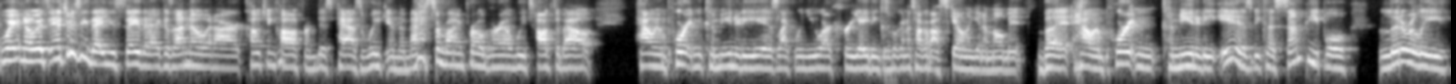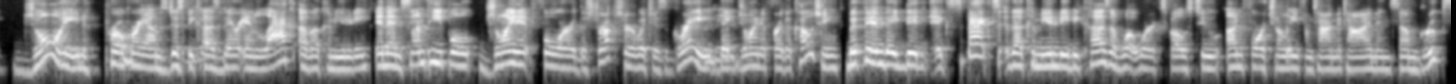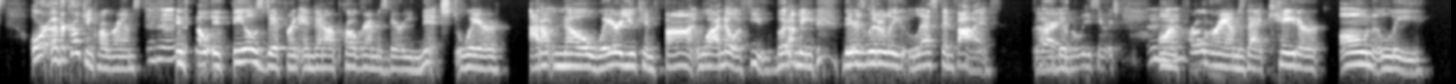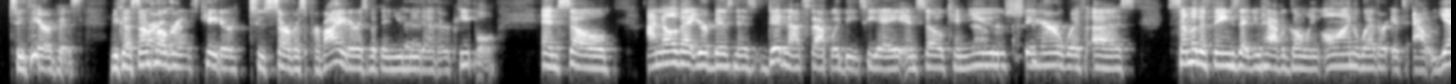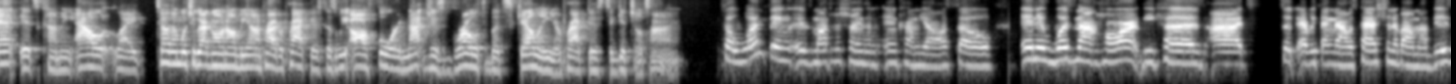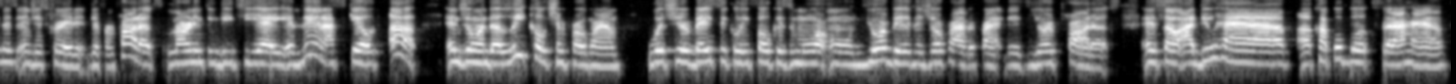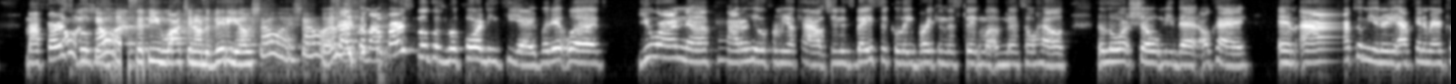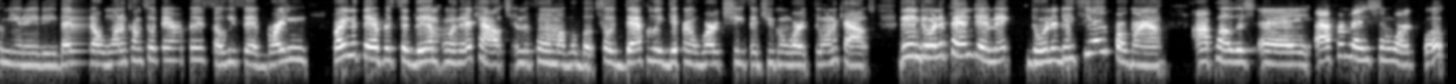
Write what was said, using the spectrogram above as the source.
Wait, no, it's interesting that you say that because I know in our coaching call from this past week in the mastermind program, we talked about how important community is like when you are creating because we're going to talk about scaling in a moment but how important community is because some people literally join programs just because they're in lack of a community and then some people join it for the structure which is great mm-hmm. they join it for the coaching but then they didn't expect the community because of what we're exposed to unfortunately from time to time in some groups or other coaching programs mm-hmm. and so it feels different and then our program is very niched where I don't know where you can find, well, I know a few, but I mean, there's literally less than five. Uh, right. I've research mm-hmm. on programs that cater only to therapists because some right. programs cater to service providers, but then you meet other people. And so I know that your business did not stop with DTA. And so can you share with us some of the things that you have going on, whether it's out yet, it's coming out. Like, tell them what you got going on beyond private practice, because we all for not just growth, but scaling your practice to get your time. So, one thing is multiple streams of income, y'all. So, and it was not hard because I took everything that I was passionate about my business and just created different products, learning through DTA. And then I scaled up and joined the elite coaching program, which you're basically focused more on your business, your private practice, your products and so I do have a couple books that I have. My first oh, book show was, us if you watching on the video. Show us, show us. Okay, so my first book was before DTA, but it was You Are Enough: How to Heal from Your Couch, and it's basically breaking the stigma of mental health. The Lord showed me that okay, in our community, African American community, they don't want to come to a therapist. So He said, bring bring the therapist to them on their couch in the form of a book. So definitely different worksheets that you can work through on a couch. Then during the pandemic, during the DTA program, I published a affirmation workbook.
